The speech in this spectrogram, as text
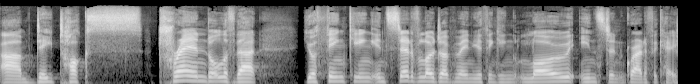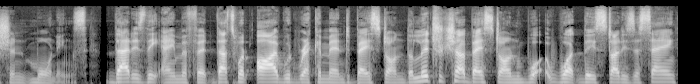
um, detox trend, all of that, you're thinking, instead of low dopamine, you're thinking low instant gratification mornings. That is the aim of it. That's what I would recommend based on the literature, based on what, what these studies are saying,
